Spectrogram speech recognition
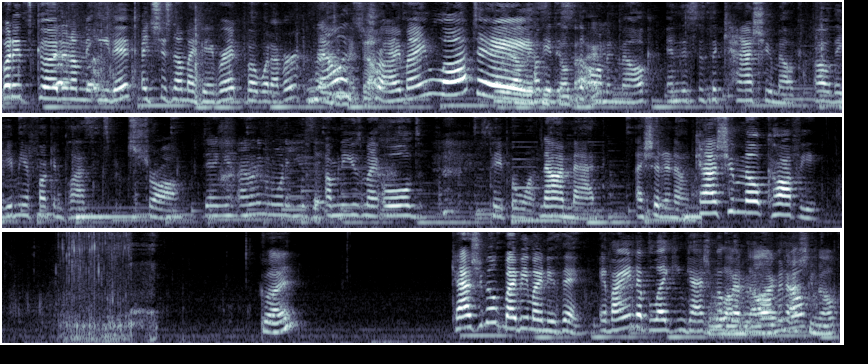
but it's good and I'm gonna eat it. It's just not my favorite, but whatever. Now let's try my latte. yeah, okay, this is the almond milk, and this is the cashew milk. Oh, they gave me a fucking plastic straw. Dang it, I don't even want to use it. I'm gonna use my old paper one. Now I'm mad. I should have known. Cashew milk coffee. Good. Cashew milk might be my new thing. If I end up liking cashew milk better than almond milk, milk.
